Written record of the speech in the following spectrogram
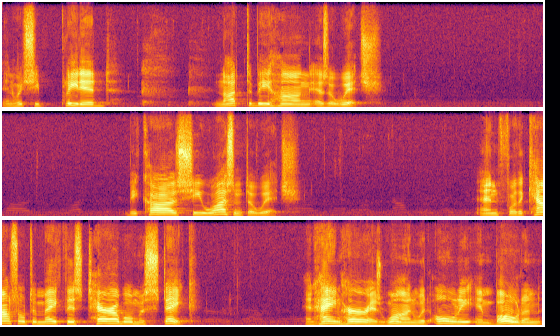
in which she pleaded not to be hung as a witch because she wasn't a witch. And for the council to make this terrible mistake and hang her as one would only embolden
